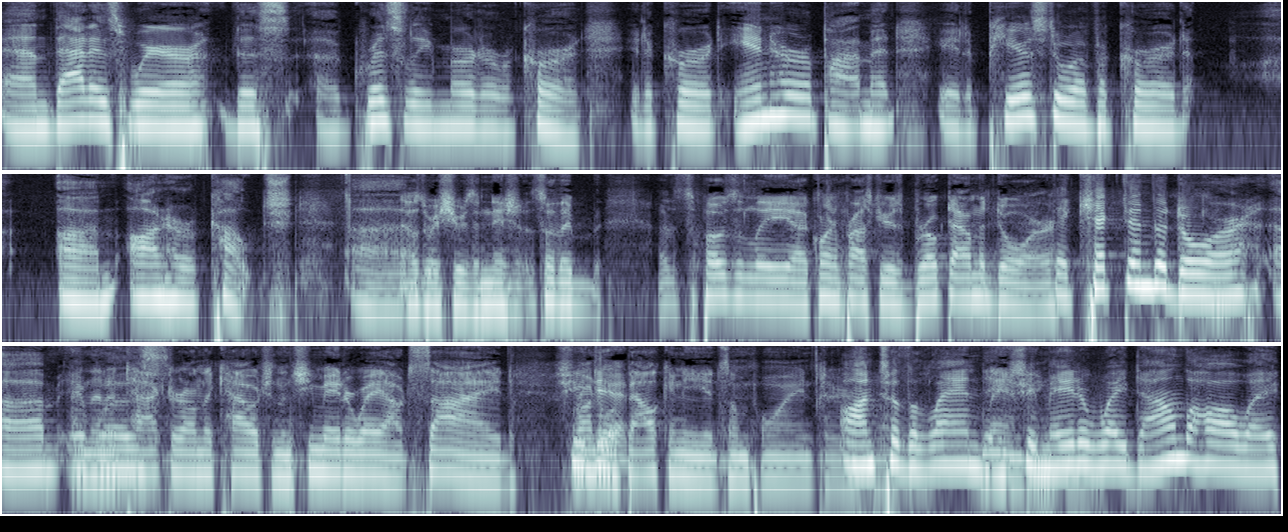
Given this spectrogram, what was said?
And that is where this uh, grisly murder occurred. It occurred in her apartment. It appears to have occurred um, on her couch. Uh, That was where she was initially. So they uh, supposedly, uh, according to prosecutors, broke down the door they kicked in the door. Um, it and then was attacked her on the couch, and then she made her way outside She onto a did. balcony at some point. or- onto yeah. the landing. She made her way down the hallway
